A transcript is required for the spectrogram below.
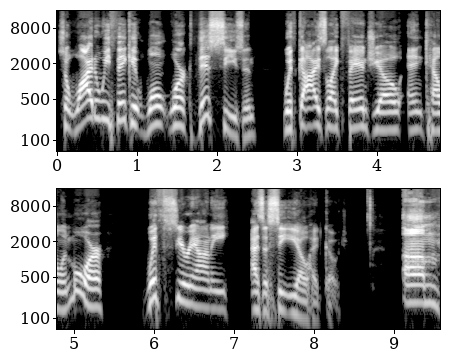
So why do we think it won't work this season with guys like Fangio and Kellen Moore with Sirianni as a CEO head coach? Um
